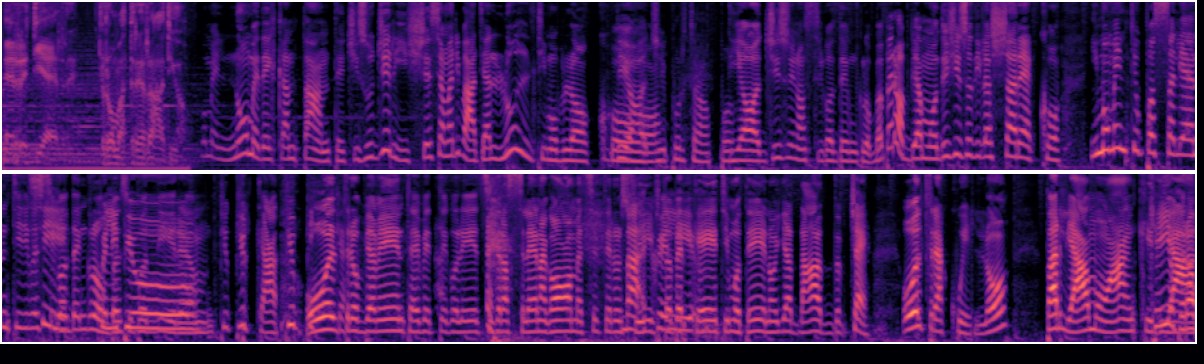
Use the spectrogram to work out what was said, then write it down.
RTR, Roma 3 Radio. Come il nome del cantante ci suggerisce, siamo arrivati all'ultimo blocco Di oggi, purtroppo. di oggi sui nostri Golden Globe. Però abbiamo deciso di lasciare, ecco, i momenti un po' salienti di questi Sì, Golden Globe, quelli si più- può dire, più, più picca- Oltre ovviamente ai pettegolezzi tra Selena Gomez e Taylor Swift, quelli- perché Timoteo non gli ha dato, cioè, oltre a quello, parliamo anche Che di io però altro.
